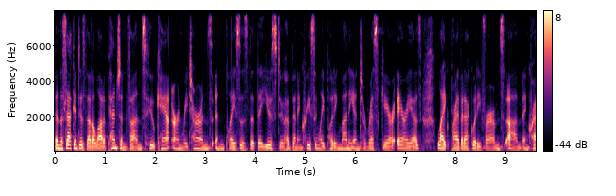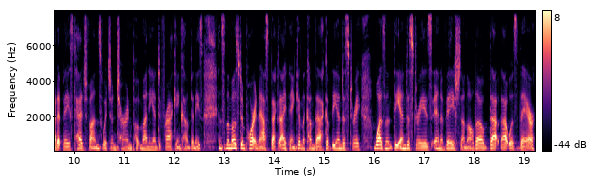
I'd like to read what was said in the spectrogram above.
And the second is that a lot of pension funds who can't earn returns in places that they used to have been increasingly putting money into riskier areas like private equity firms um, and credit based hedge funds, which in turn put money into fracking companies. And so the most important aspect, I think, in the comeback of the industry wasn't the industry's innovation, although that, that was there,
